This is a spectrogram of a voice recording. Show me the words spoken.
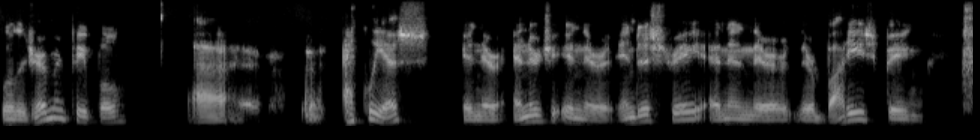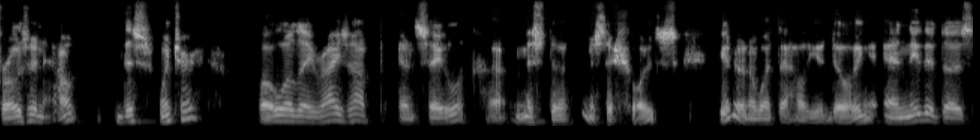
Will the German people uh, acquiesce in their energy, in their industry, and in their, their bodies being frozen out this winter? Or will they rise up and say, look, uh, Mr. Mr. Scholz, you don't know what the hell you're doing, and neither does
